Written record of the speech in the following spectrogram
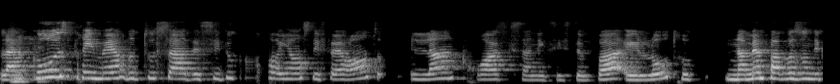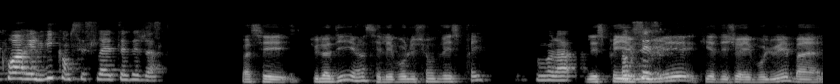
la cause primaire de tout ça, de ces deux croyances différentes, l'un croit que ça n'existe pas et l'autre n'a même pas besoin de croire, il vit comme si cela était déjà. Bah tu l'as dit, hein, c'est l'évolution de l'esprit. Voilà. L'esprit évolué, qui a déjà évolué, ben,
